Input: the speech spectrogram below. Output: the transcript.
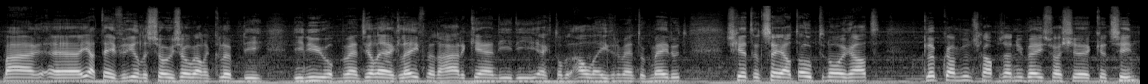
Maar ja, TV Riel is sowieso wel een club die, die nu op het moment heel erg leeft met een harde kern. Die, die echt op alle evenementen ook meedoet. Schitterend CA Open toernooi gehad. Clubkampioenschappen zijn nu bezig zoals je kunt zien.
